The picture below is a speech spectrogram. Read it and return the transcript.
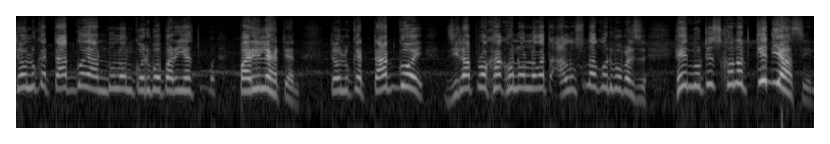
তেওঁলোকে তাত গৈ আন্দোলন কৰিব পাৰি পাৰিলেহেঁতেন। তেওঁলোকে তাত গৈ জিলা প্ৰশাসনৰ লগত আলোচনা কৰিব পাৰিছে। সেই নটিচখনত কি দিয়া আছিল?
